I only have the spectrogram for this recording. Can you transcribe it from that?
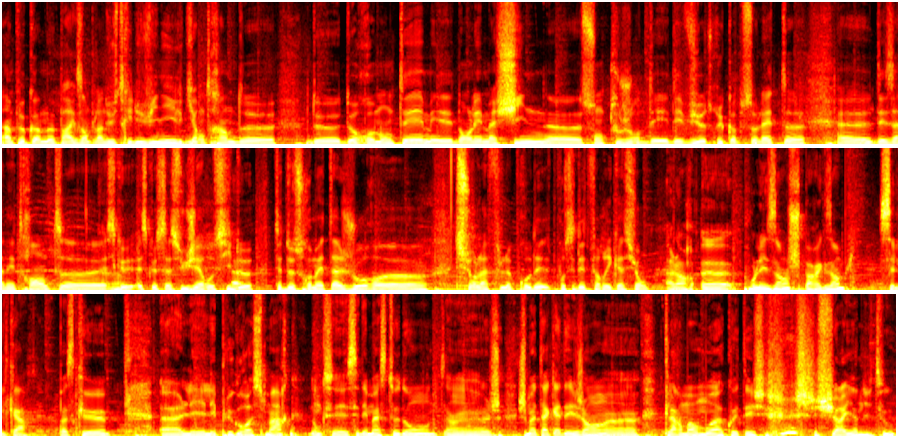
Un peu comme par exemple l'industrie du vinyle qui est en train de, de, de remonter mais dont les machines euh, sont toujours des, des vieux trucs obsolètes euh, des années 30. Euh, est-ce, que, est-ce que ça suggère aussi de, peut-être de se remettre à jour sur la, le procédé de fabrication? Alors, pour les anges, par exemple, c'est le cas. Parce que les, les plus grosses marques, donc c'est c'est des mastodontes, hein, je, je m'attaque à des gens, euh, clairement, moi, à côté, je, suis rien du tout.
